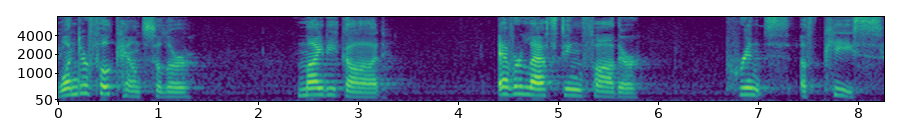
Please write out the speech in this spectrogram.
Wonderful Counselor, Mighty God, Everlasting Father, Prince of Peace.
